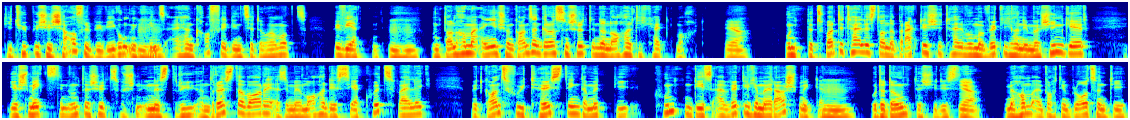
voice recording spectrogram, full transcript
die typische Schaufelbewegung und Mhm. könnt euren Kaffee, den ihr daheim habt, bewerten. Mhm. Und dann haben wir eigentlich schon einen ganz einen großen Schritt in der Nachhaltigkeit gemacht. Ja. Und der zweite Teil ist dann der praktische Teil, wo man wirklich an die Maschine geht. Ihr schmeckt den Unterschied zwischen Industrie- und Rösterware. Also wir machen das sehr kurzweilig mit ganz viel Tasting, damit die Kunden das auch wirklich einmal rausschmecken, Mhm. oder der Unterschied ist. Ja. Wir haben einfach den Platz und die,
